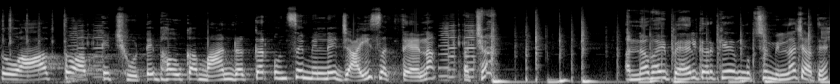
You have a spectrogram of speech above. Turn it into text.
तो आप तो आपके छोटे भाऊ का मान रखकर उनसे मिलने जा ही सकते हैं ना? अच्छा अन्ना भाई पहल करके मुझसे मिलना चाहते हैं?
